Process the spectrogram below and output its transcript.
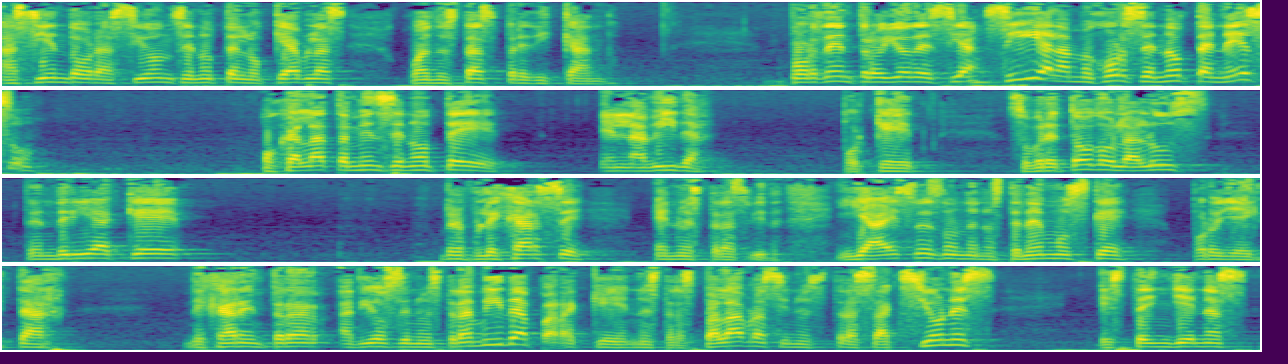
haciendo oración, se nota en lo que hablas cuando estás predicando. Por dentro yo decía, sí, a lo mejor se nota en eso. Ojalá también se note en la vida, porque sobre todo la luz, tendría que reflejarse en nuestras vidas. Y a eso es donde nos tenemos que proyectar, dejar entrar a Dios en nuestra vida para que nuestras palabras y nuestras acciones estén llenas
